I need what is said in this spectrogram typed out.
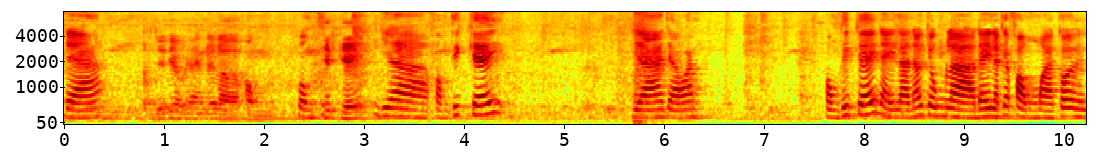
Dạ. Giới thiệu với em đây là phòng phòng thiết kế. Dạ phòng thiết kế. Dạ chào anh. Phòng thiết kế này là nói chung là đây là cái phòng mà coi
